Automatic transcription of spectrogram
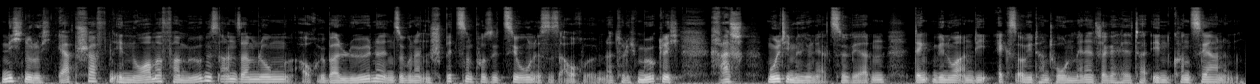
nicht nur durch Erbschaften enorme Vermögensansammlungen, auch über Löhne in sogenannten Spitzenpositionen ist es auch natürlich möglich, rasch Multimillionär zu werden. Denken wir nur an die exorbitant hohen Managergehälter in Konzernen.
